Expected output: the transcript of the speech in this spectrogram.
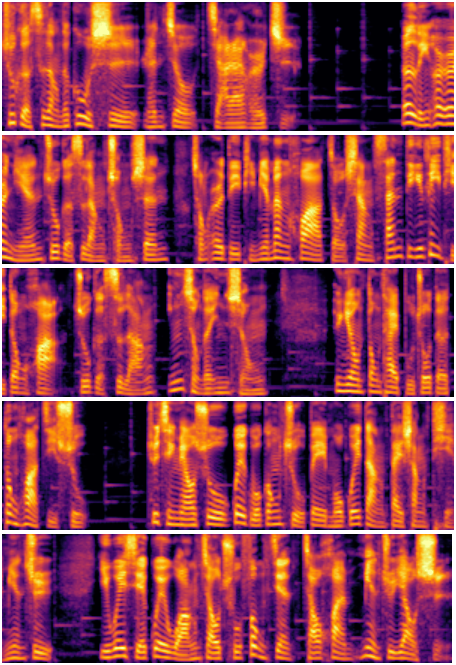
诸葛四郎的故事仍旧戛然而止。二零二二年，诸葛四郎重生，从二 D 平面漫画走向三 D 立体动画。诸葛四郎：英雄的英雄，运用动态捕捉的动画技术。剧情描述贵国公主被魔鬼党戴上铁面具，以威胁贵王交出凤剑，交换面具钥匙。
